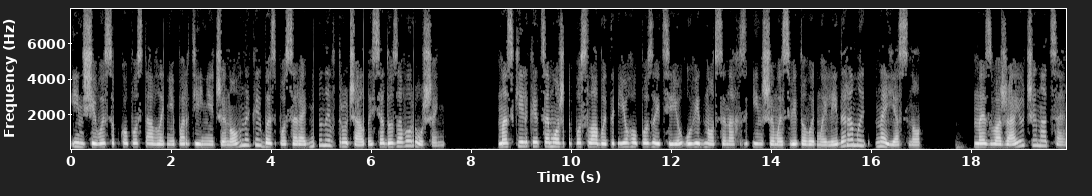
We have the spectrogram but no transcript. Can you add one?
інші високопоставлені партійні чиновники безпосередньо не втручалися до заворушень. Наскільки це може послабити його позицію у відносинах з іншими світовими лідерами, неясно. Незважаючи на це,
